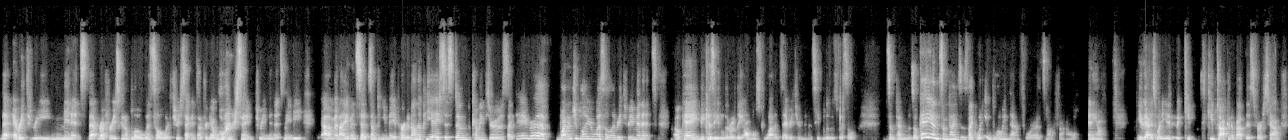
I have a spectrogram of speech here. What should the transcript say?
that every three minutes that referee is going to blow a whistle or three seconds i forget what we were saying three minutes maybe um, and I even said something you may have heard it on the PA system coming through. It's like, hey, rep, why don't you blow your whistle every three minutes? Okay. Because he literally almost was every three minutes, he blew his whistle. Sometimes it was okay. And sometimes it's like, what are you blowing that for? It's not a foul. Anyhow, you guys, what do you keep keep talking about this first half?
